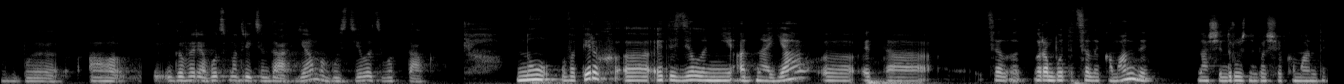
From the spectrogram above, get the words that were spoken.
как бы, а говоря, вот смотрите, да, я могу сделать вот так. Ну, во-первых, э, это сделала не одна я, э, это цел, работа целой команды, нашей дружной большой команды.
